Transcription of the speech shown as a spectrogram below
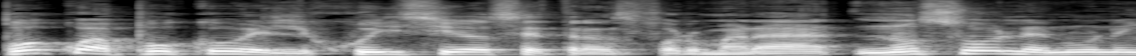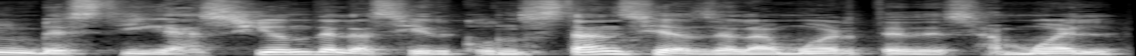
Poco a poco el juicio se transformará no solo en una investigación de las circunstancias de la muerte de Samuel,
